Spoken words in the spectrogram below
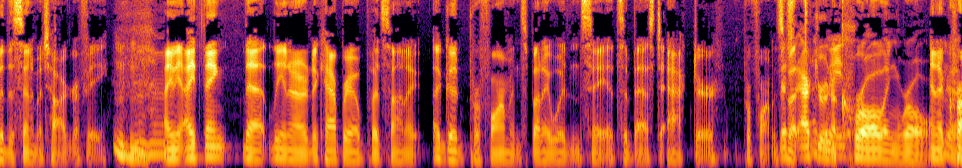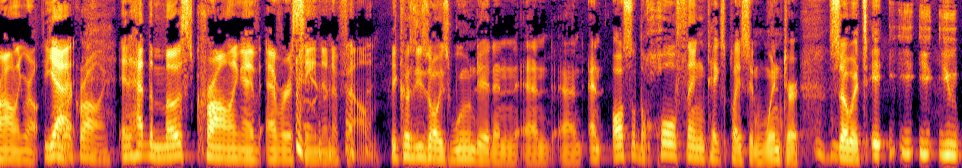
with the cinematography. Mm-hmm. I mean, I think that Leonardo DiCaprio puts on a, a good performance, but I wouldn't say it's a best actor performance. Best but actor in a crawling role. in a crawling role, yeah, crawling. It had the most crawling I've ever seen in a film. because he's always wounded and and and and also the whole thing takes place in winter Mm-hmm. so it's it, you, you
